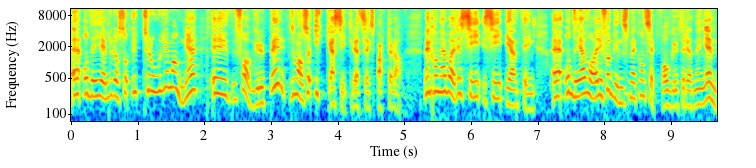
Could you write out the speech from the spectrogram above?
Uh, og Det gjelder også utrolig mange uh, faggrupper som altså ikke er sikkerhetseksperter. da. Men kan jeg bare si én ting? og Det var i forbindelse med konseptvalgutredningen.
